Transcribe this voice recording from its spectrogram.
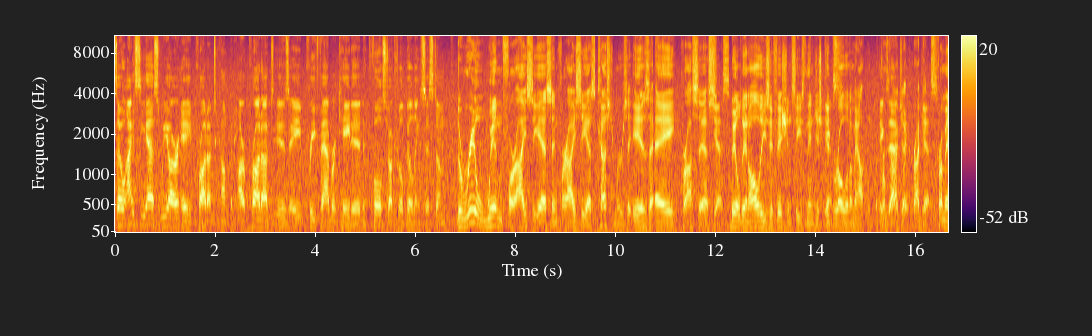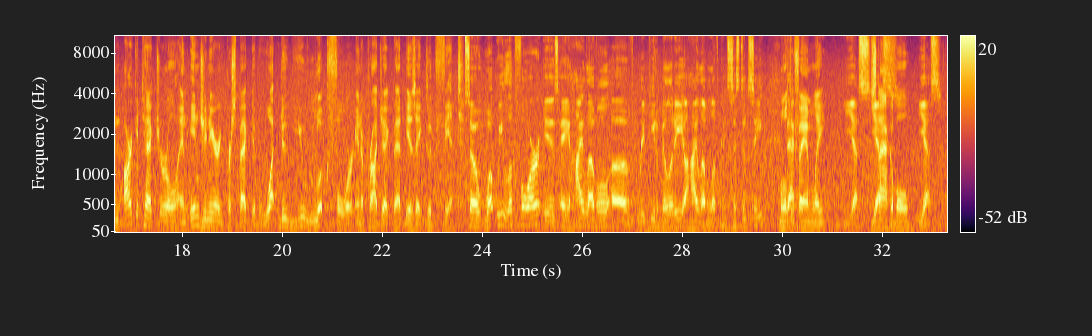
So ICS, we are a product company. Our product is a prefabricated full structural building system. The real win for ICS and for ICS customers is a process. Yes. Build in all these efficiencies and then just keep Yes. rolling them out from Exactly. project to project. Yes. From an architectural and engineering perspective, what do you look for in a project that is a good fit? So what we look for is a high level of repeatability, a high level of consistency. Multifamily, yes. yes. stackable. Yes.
